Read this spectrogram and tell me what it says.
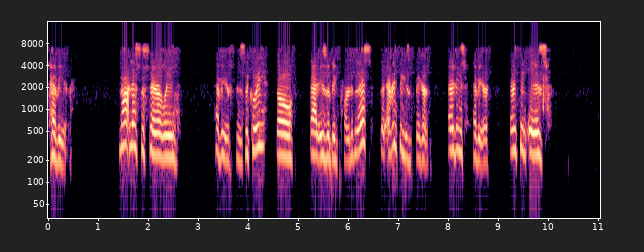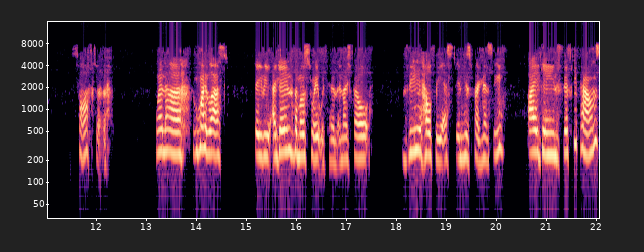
heavier. Not necessarily heavier physically, so that is a big part of this, but everything is bigger. Everything is heavier. Everything is softer. When uh, my last baby, I gained the most weight with him and I felt the healthiest in his pregnancy. I gained 50 pounds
